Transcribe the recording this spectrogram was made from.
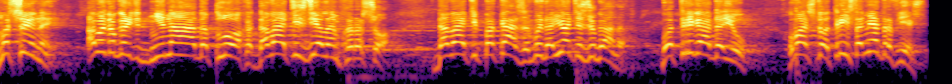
машины. А вы только говорите, не надо, плохо. Давайте сделаем хорошо. Давайте покажем. Вы даете, Зюганов? Вот три га даю. У вас что, 300 метров есть?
